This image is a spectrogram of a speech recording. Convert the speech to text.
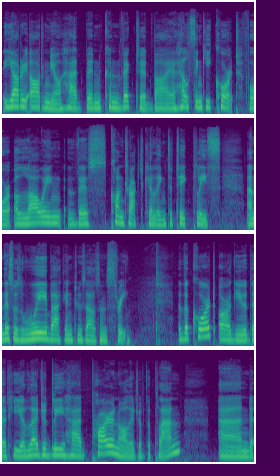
Jari Aarnio had been convicted by a Helsinki court for allowing this contract killing to take place, and this was way back in 2003. The court argued that he allegedly had prior knowledge of the plan and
